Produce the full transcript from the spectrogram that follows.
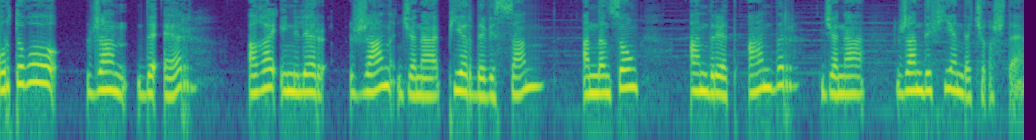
ортого жан де эр ага инилер жан жана пьер де виссан андан соң андрет андр жана жан де фиен да чыгышты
